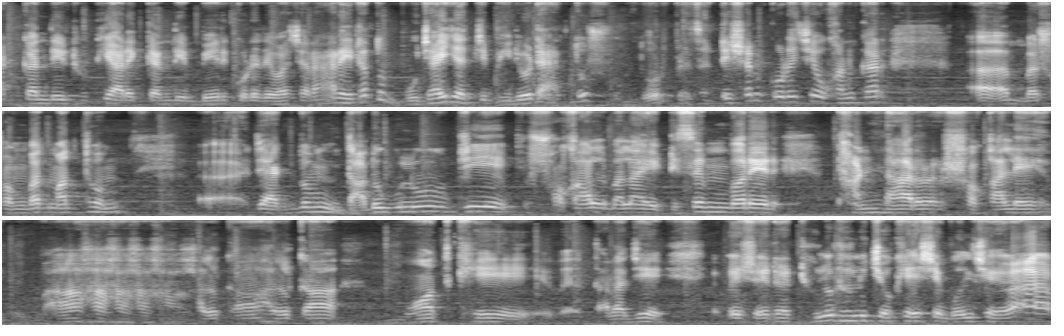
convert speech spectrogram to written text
এক কান দিয়ে ঢুকিয়ে আরেক কান দিয়ে বের করে দেওয়া ছাড়া। আর এটা তো বোঝাই যাচ্ছে, ভিডিওটা এত সুন্দর প্রেজেন্টেশন করেছে ওখানকার সংবাদ মাধ্যম যে একদম দাদুগুলো যে সকালবেলায় ডিসেম্বরের ঠান্ডার সকালে আহা হা হা হালকা হালকা মদ খেয়ে তারা যে বেশ এটা ঠুলো ঠুলো চোখে এসে বলছে "আহ,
